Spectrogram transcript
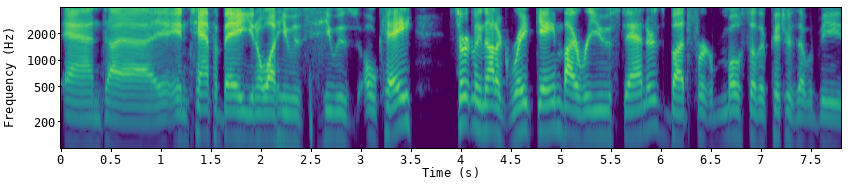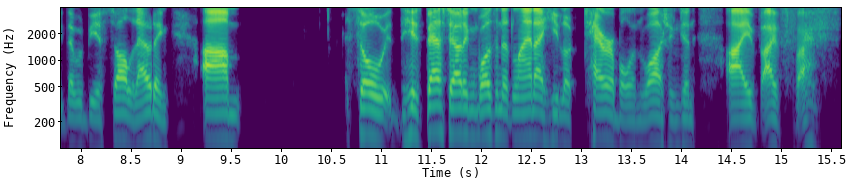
And uh, in Tampa Bay, you know what? He was he was okay. Certainly not a great game by Ryu standards, but for most other pitchers, that would be that would be a solid outing. Um, so his best outing was in Atlanta. He looked terrible in Washington. I've I've I've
